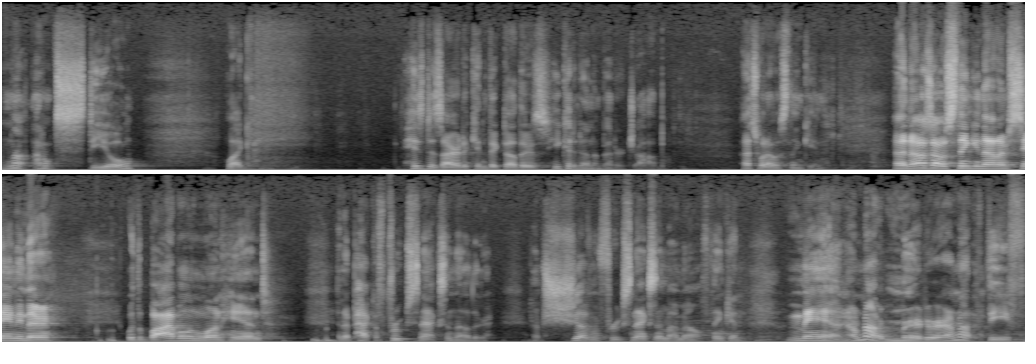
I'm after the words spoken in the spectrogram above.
I'm not, I don't steal. Like, his desire to convict others, he could have done a better job. That's what I was thinking. And as I was thinking that, I'm standing there with the Bible in one hand and a pack of fruit snacks in the other. I'm shoving fruit snacks in my mouth, thinking, man, I'm not a murderer. I'm not a thief.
